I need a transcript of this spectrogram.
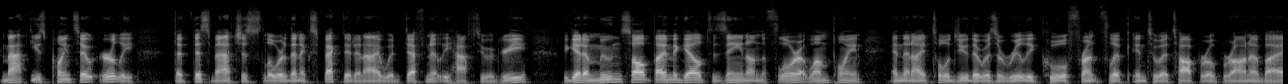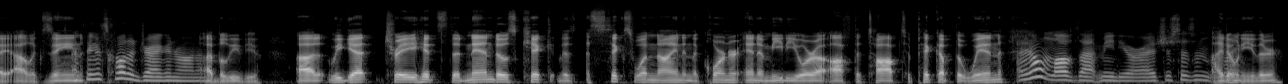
Mathews points out early that this match is slower than expected, and I would definitely have to agree. We get a moonsault by Miguel to Zayne on the floor at one point, and then I told you there was a really cool front flip into a top rope Rana by Alex Zayne. I think it's called a Dragon Rana. I believe you. Uh, we get Trey hits the Nando's kick, the a six one nine in the corner, and a Meteora off the top to pick up the win. I don't love that Meteora. It just doesn't. I don't either.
